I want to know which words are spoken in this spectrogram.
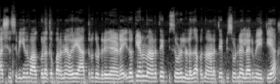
ആശ്വസിപ്പിക്കുന്ന വാക്കുകളൊക്കെ പറഞ്ഞ് അവർ യാത്ര തുടരുകയാണ്. ഇതൊക്കെയാണ് നാളത്തെ എപ്പിസോഡിലുള്ളത് അപ്പോൾ നാളത്തെ എപ്പിസോഡിന് എല്ലാവരും വെയിറ്റ് ചെയ്യുക.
